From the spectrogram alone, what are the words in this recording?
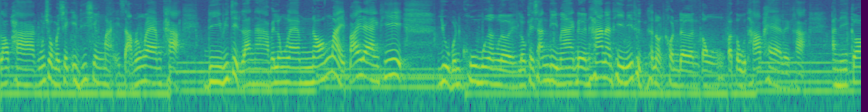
เราพาคุณผู้ชมมาเช็คอินที่เชียงใหม่ 3 โรงแรมค่ะ ดีวิจิตรลานาเป็นโรงแรมน้องใหม่ป้ายแดงที่อยู่บนคูเมืองเลย โลเคชั่นดีมาก เดิน 5 นาทีนี้ถึงถนนคนเดินตรงประตูท่าแพเลยค่ะ อันนี้ก็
